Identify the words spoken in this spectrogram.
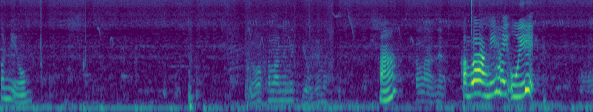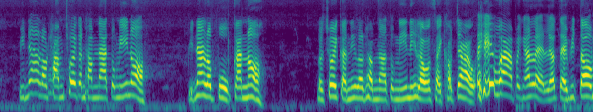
ข้าวเหนียวแต่ว่าข้างล่างนี่ไม่เกี่ยวใช่ไหมฮะข้างล่างเนี่ยข้างล่างนี้ให้อุ้ยปีหน้าเราทำช่วยกันทำนาตรงนี้เนาะปีหน้าเราปลูกกันเนาะเราช่วยกันนี่เราทำนาตรงนี้นี่เราใส่ข้าวเจ้า เอ๊ะว่าไปงั้นแหละ แล้วแต่พี่ต้อม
